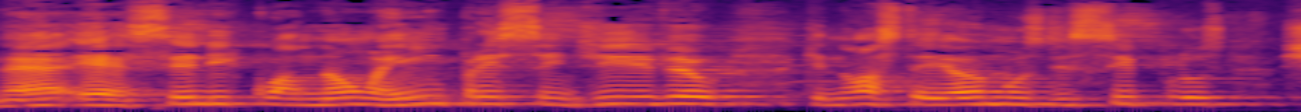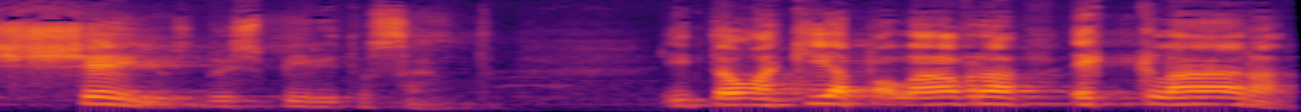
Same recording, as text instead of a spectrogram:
Né? É sine qua non, é imprescindível que nós tenhamos discípulos cheios do Espírito Santo. Então, aqui a palavra é clara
